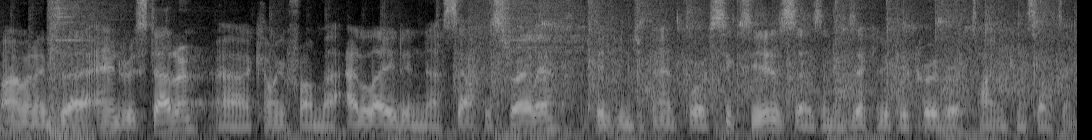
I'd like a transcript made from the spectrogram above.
Hi, my name's uh, Andrew Statter, uh, coming from uh, Adelaide in uh, South Australia. Been in Japan for six years as an executive recruiter at Titan Consulting.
